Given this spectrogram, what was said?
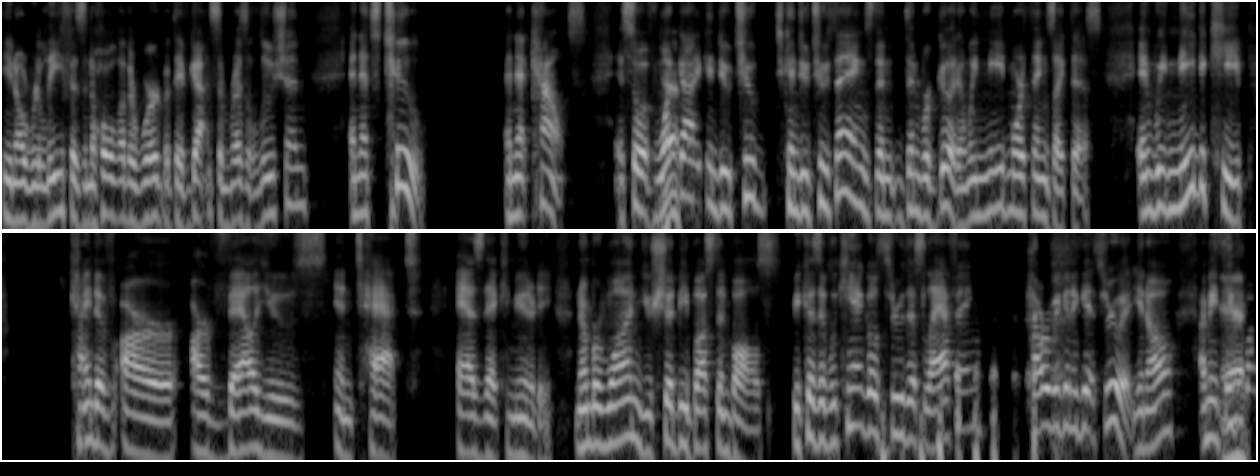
you know, relief isn't a whole other word, but they've gotten some resolution, and that's two, and that counts. And so, if one yeah. guy can do two can do two things, then then we're good. And we need more things like this, and we need to keep kind of our our values intact as that community. Number one, you should be busting balls because if we can't go through this laughing, how are we going to get through it? You know, I mean, think yeah. about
